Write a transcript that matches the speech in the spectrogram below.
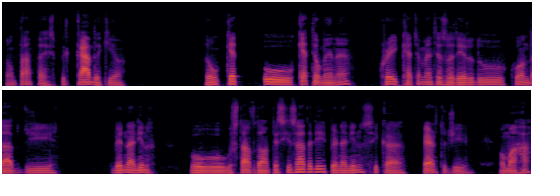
Então tá, tá explicado aqui, ó. Então o, Ket, o Kettleman, né? Craig Kettleman tesoureiro do condado de Bernalino. O Gustavo dá uma pesquisada ali. Bernalinos fica perto de Omaha.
